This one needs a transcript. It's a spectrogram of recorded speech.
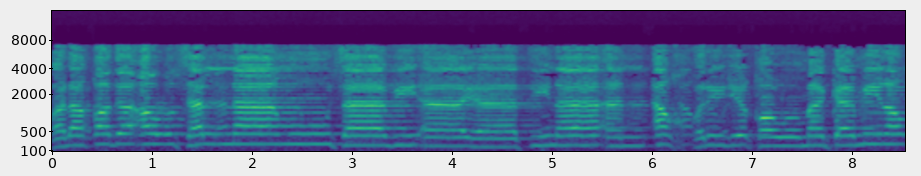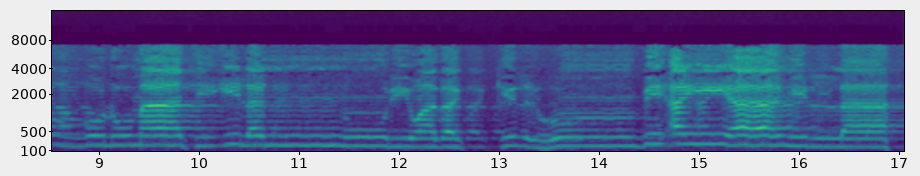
ولقد أرسلنا موسى بآياتنا أن أخرج قومك من الظلمات إلى النور وذكرهم بأيام الله.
